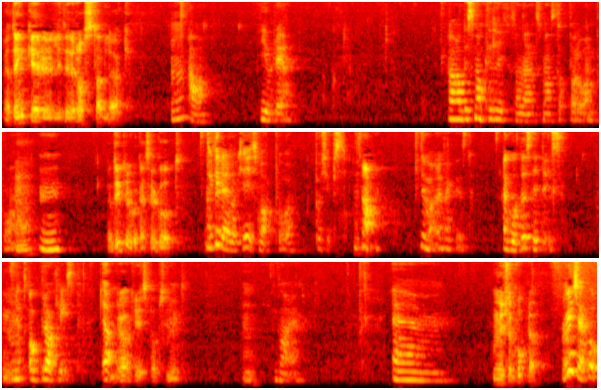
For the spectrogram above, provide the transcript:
Jag tänker lite rostad lök. Ja, det gjorde det. Ja, det smakade lite som den som man stoppar ovanpå. Mm. Mm. Jag tyckte det var ganska gott. Jag tycker det är en okej smak på, på chips. Ja, det var det faktiskt. Ja, godast hittills. Mm. Och bra krisp. Ja. Bra krisp, absolut. Det var det. Ehm, Men vi kör Coop då? vi kör på.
